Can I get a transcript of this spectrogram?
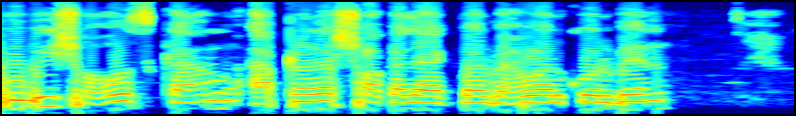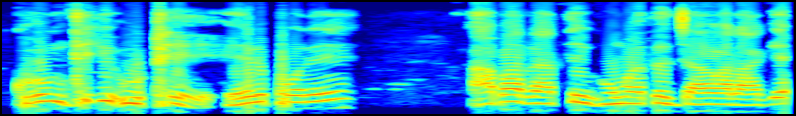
খুবই সহজ কাম। আপনারা সকালে একবার ব্যবহার করবেন ঘুম থেকে উঠে। এরপরে আবার রাতে ঘুমাতে যাওয়ার আগে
